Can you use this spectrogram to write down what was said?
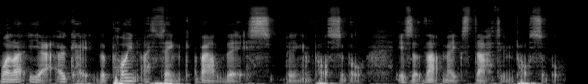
well, yeah, okay. The point I think about this being impossible is that that makes that impossible.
